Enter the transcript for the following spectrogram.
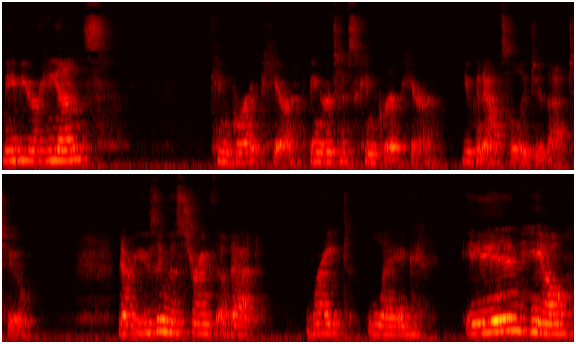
Maybe your hands can grip here, fingertips can grip here. You can absolutely do that too. Now using the strength of that right leg, inhale,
